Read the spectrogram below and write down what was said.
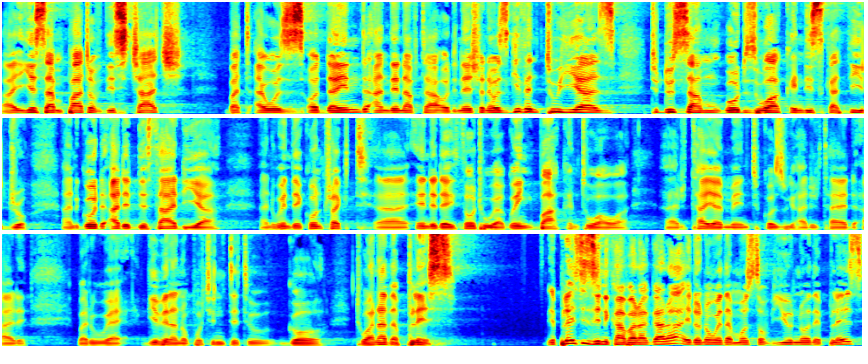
uh, yes, I'm part of this church, but I was ordained, and then after ordination, I was given two years to do some God's work in this cathedral. And God added the third year. And when the contract uh, ended, I thought we were going back into our uh, retirement because we had retired early. But we were given an opportunity to go to another place. The place is in Kabalagala. I don't know whether most of you know the place.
